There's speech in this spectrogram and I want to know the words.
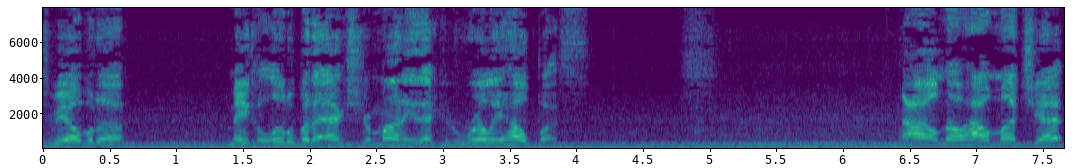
to be able to make a little bit of extra money that could really help us. I don't know how much yet.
